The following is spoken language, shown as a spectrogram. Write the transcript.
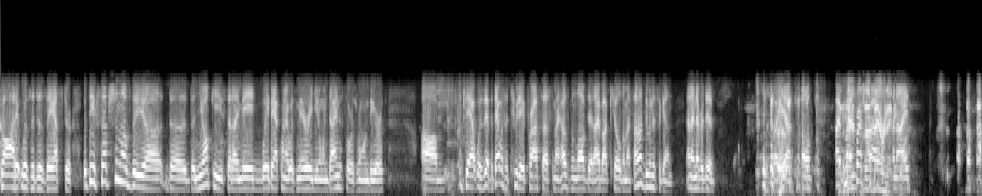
God, it was a disaster. With the exception of the uh, the the gnocchis that I made way back when I was married, you know, when dinosaurs roamed the earth. Um, that was it. But that was a two day process. My husband loved it. I about killed him. I said, I'm not doing this again, and I never did. But yeah, so I, my hence fresh not married and I. anymore.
